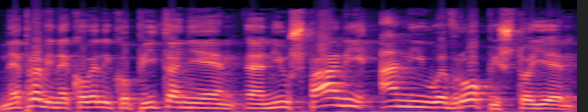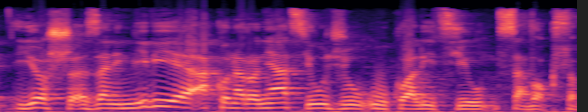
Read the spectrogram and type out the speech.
ne pravi neko veliko pitanje e, ni u Španiji, a ni u Evropi, što je još zanimljivije ako narodnjaci uđu u koaliciju sa Voxom.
